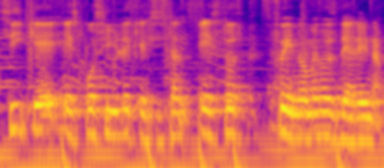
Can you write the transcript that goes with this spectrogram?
sí que es posible que existan estos fenómenos de arena.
